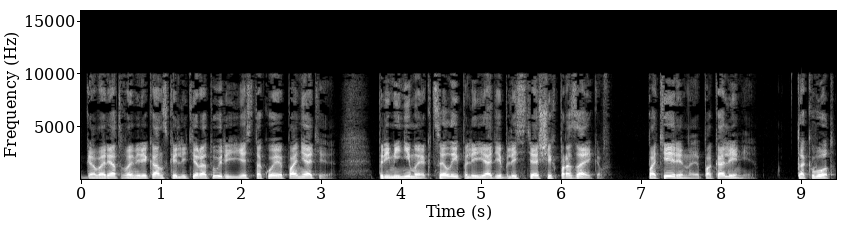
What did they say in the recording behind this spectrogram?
Говорят, в американской литературе есть такое понятие, применимое к целой плеяде блестящих прозаиков. потерянное поколение. Так вот,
